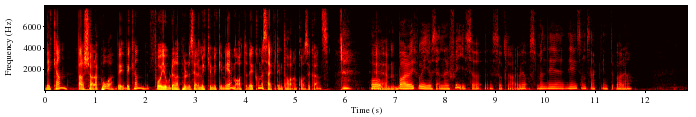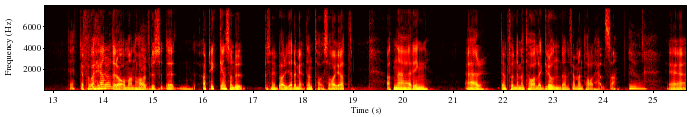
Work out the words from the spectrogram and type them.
vi kan bara köra på. Vi, vi kan få jorden att producera mycket, mycket mer mat och det kommer säkert inte ha någon konsekvens. Och Ehm. bara vi får i oss energi så, så klarar vi oss. Men det, det är som sagt inte bara fett Ja, för vad händer då om man har, för du, det, artikeln som du som vi började med, den ta, sa ju att, att näring är den fundamentala grunden för mental hälsa. Ja. Eh,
